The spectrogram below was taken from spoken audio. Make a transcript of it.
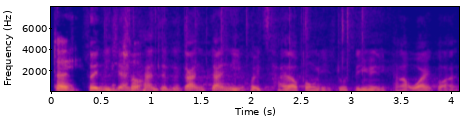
对。所以你现在看这个，刚刚你会猜到凤梨酥，是因为你看到外观。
